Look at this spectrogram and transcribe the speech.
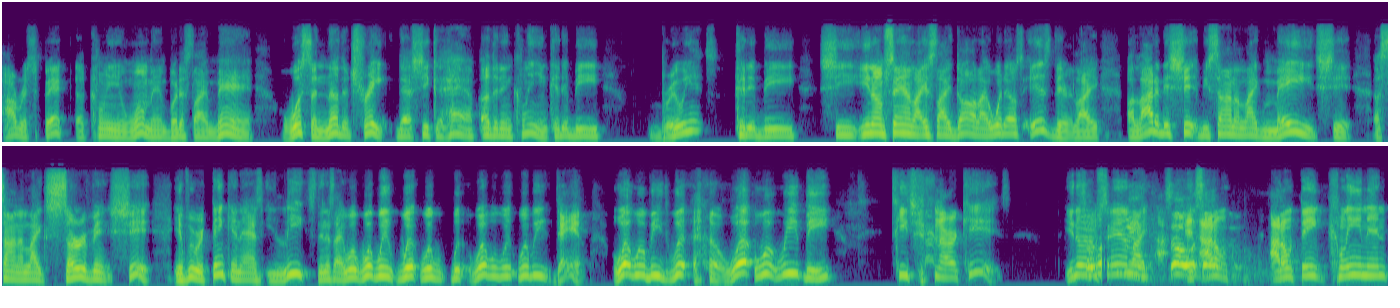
I respect a clean woman, but it's like, man, what's another trait that she could have other than clean? Could it be brilliance? Could it be she, you know what I'm saying? Like, it's like, dog, like, what else is there? Like, a lot of this shit be sounding like maid shit, or sounding like servant shit. If we were thinking as elites, then it's like, what, what, we, what, what, what, what, what, what we, damn, what would be, what, what would we be teaching our kids? You know So what I'm what do you saying? Like, So- so- I don't, I don't think cleaning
